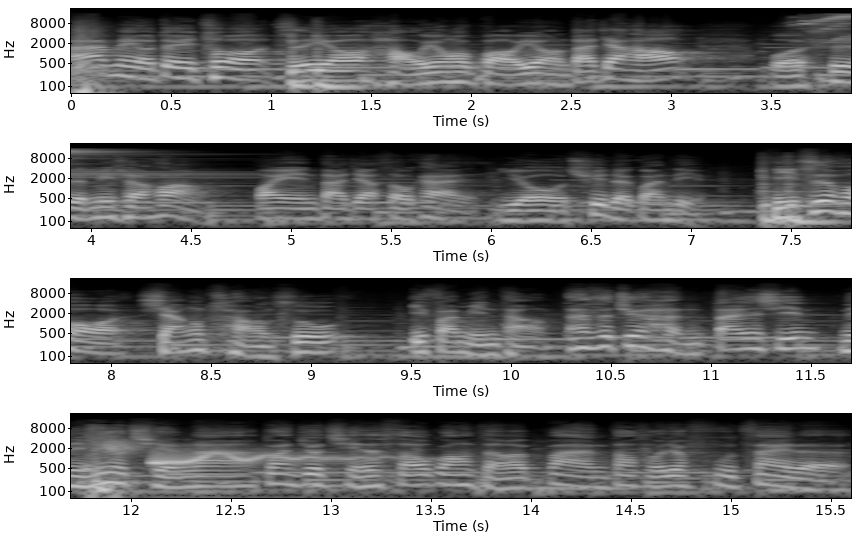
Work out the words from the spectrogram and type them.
答案没有对错，只有好用或不好用。大家好，我是密车晃，欢迎大家收看有趣的观点。你是否想闯出一番名堂，但是却很担心你没有钱啊，不然就钱烧光怎么办？到时候就负债了。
